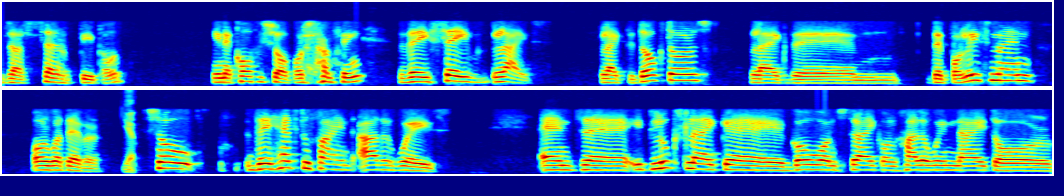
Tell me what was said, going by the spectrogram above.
just serve people. In a coffee shop or something, they save lives, like the doctors, like the um, the policemen, or whatever. Yep. So they have to find other ways. And uh, it looks like uh, go on strike on Halloween night or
